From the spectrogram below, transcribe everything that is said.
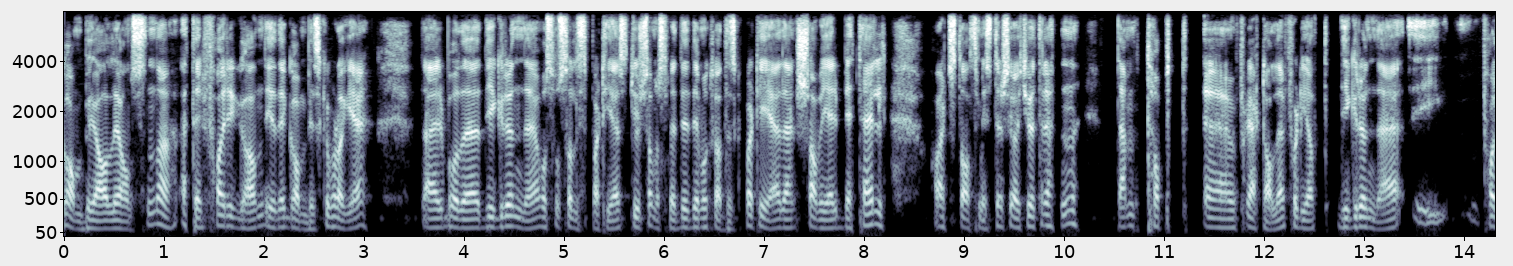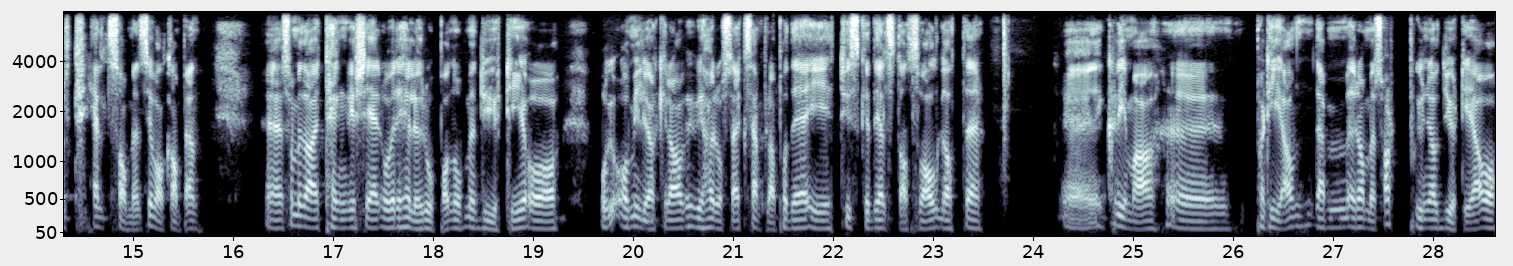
Gambia-alliansen etter fargene i det gambiske flagget, der både De Grønne og Sosialistpartiet styrer sammen med Det demokratiske partiet, der Xavier Betel har vært statsminister siden 2013. De tapte eh, flertallet fordi at De Grønne falt helt sammen i valgkampen eh, som er et tegn vi ser over hele Europa nå, med dyrtid og, og, og, miljøkrav. Vi har også eksempler på det i tyske delstatsvalg, at Eh, klimapartiene de rammes hardt pga. dyrtida og,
